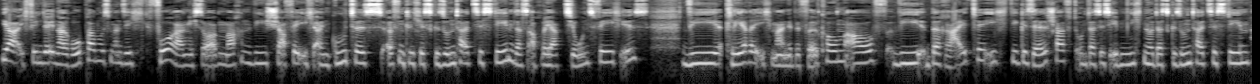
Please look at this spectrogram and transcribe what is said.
Ja, ich finde, in Europa muss man sich vorrangig Sorgen machen, wie schaffe ich ein gutes öffentliches Gesundheitssystem, das auch reaktionsfähig ist, wie kläre ich meine Bevölkerung auf, wie bereite ich die Gesellschaft, und das ist eben nicht nur das Gesundheitssystem,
